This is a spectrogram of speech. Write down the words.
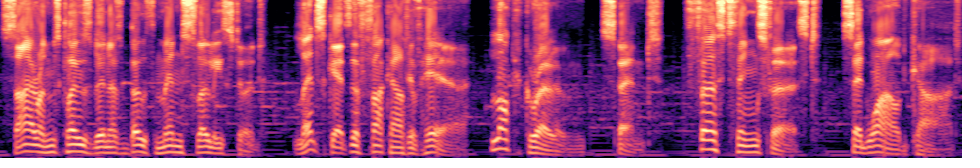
Sirens closed in as both men slowly stood. Let's get the fuck out of here, Locke groaned. Spent. First things first, said Wildcard,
